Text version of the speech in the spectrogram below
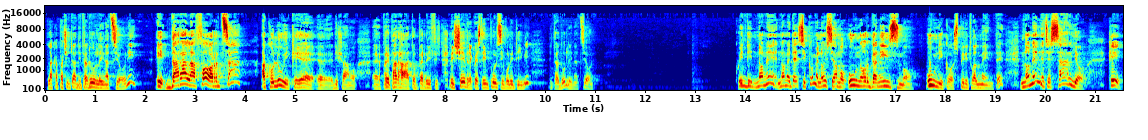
la capacità di tradurle in azioni e darà la forza a colui che è eh, diciamo, eh, preparato per ricevere questi impulsi volitivi di tradurle in azioni. Quindi non è, non è, siccome noi siamo un organismo unico spiritualmente, non è necessario che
